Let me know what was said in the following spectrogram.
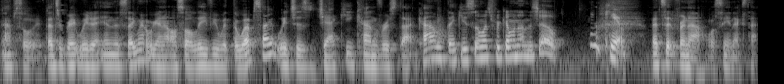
Absolutely. That's a great way to end this segment. We're going to also leave you with the website, which is jackieconverse.com. Thank you so much for coming on the show. Thank you. That's it for now. We'll see you next time.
